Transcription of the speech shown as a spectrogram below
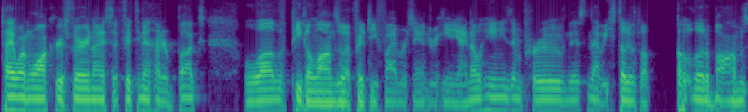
Taijuan Walker is very nice at fifty nine hundred bucks. Love Pete Alonso at fifty five versus Andrew Heaney. I know Heaney's improved this and that, but he still gets a boatload of bombs,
